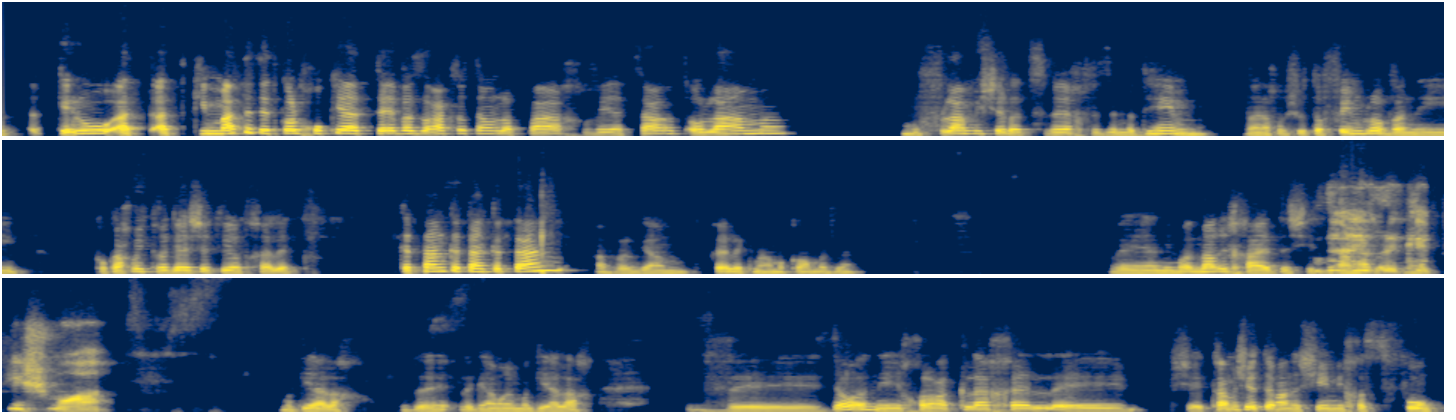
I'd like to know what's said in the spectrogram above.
את, כאילו, את, את כימטת את כל חוקי הטבע, זרקת אותם לפח ויצרת עולם מופלא משל עצמך, וזה מדהים, ואנחנו שותפים לו, ואני כל כך מתרגשת להיות חלק קטן, קטן, קטן, אבל גם חלק מהמקום הזה. ואני מאוד מעריכה את זה שהיא שמה... זה כיף לשמוע. מגיע לך, זה לגמרי מגיע לך. וזהו, אני יכולה רק לאחל אה, שכמה שיותר אנשים ייחשפו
